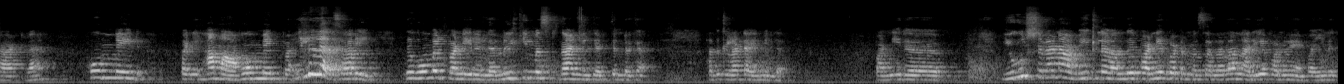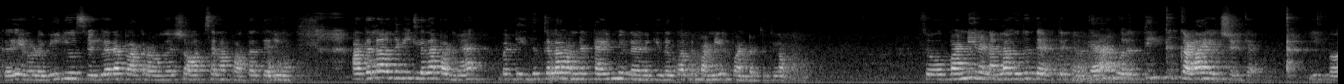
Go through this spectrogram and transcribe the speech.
காட்டுறேன். ஹோம்மேட் பண்ணி ஆமாம் ஹோம்மேட் ப இல்லை இல்லை சாரி இது ஹோம்மேட் பன்னீர் இல்லை. மில்கி மிஸ்ட் தான் இன்றைக்கி எடுத்துட்டுருக்கேன். அதுக்கெல்லாம் டைம் இல்லை. பன்னீர் யூஸ்வலாக நான் வீட்டில் வந்து பன்னீர் பட்டர் மசாலாலாம் நிறைய பண்ணுவேன் என் பையனுக்கு. என்னோடய வீடியோஸ் ரெகுலராக பார்க்குறவங்க ஷார்ட்ஸ் எல்லாம் பார்த்தா தெரியும். அதெல்லாம் வந்து வீட்டில் தான் பண்ணுவேன். பட் இதுக்கெல்லாம் வந்து டைம் இல்லை. எனக்கு இதை உட்காந்து பன்னீர் பண்ணுறதுக்கெலாம் ஸோ பன்னீரை நல்லா உதுத்து எடுத்துட்டு இருக்கேன். ஒரு திக்கு கடாய் வச்சிருக்கேன். இப்போ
